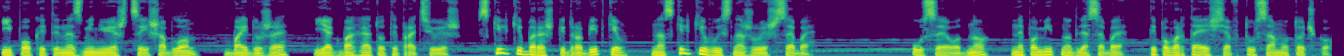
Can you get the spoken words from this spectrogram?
І поки ти не змінюєш цей шаблон, байдуже, як багато ти працюєш, скільки береш підробітків, наскільки виснажуєш себе. Усе одно, непомітно для себе, ти повертаєшся в ту саму точку.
